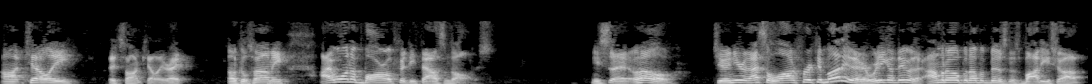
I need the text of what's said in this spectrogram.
Aunt Kelly, it's Aunt Kelly, right? Uncle Tommy, I want to borrow $50,000. You say, well, Junior, that's a lot of freaking money there. What are you going to do with it? I'm going to open up a business, body shop.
